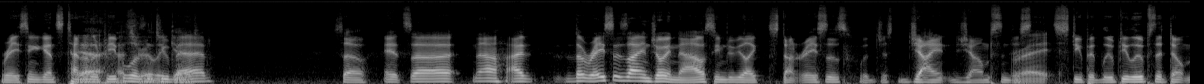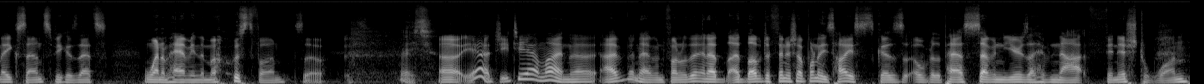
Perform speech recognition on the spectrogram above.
racing against ten other people isn't really too good. bad. So it's uh no I the races I enjoy now seem to be like stunt races with just giant jumps and just Right. stupid loop de loops that don't make sense because that's when I'm having the most fun. So Nice. uh, yeah, GTA Online. Uh, I've been having fun with it, and I'd, I'd love to finish up one of these heists because over the past seven years, I have not finished one.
